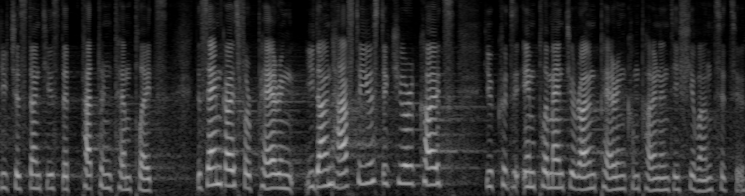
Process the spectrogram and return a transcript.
you just don't use the pattern templates. The same goes for pairing. You don't have to use the QR codes. You could implement your own pairing component if you wanted to.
